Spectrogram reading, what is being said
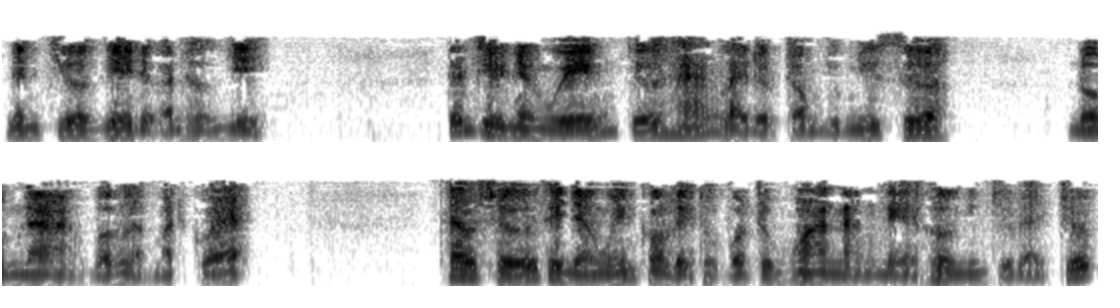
nên chưa gây được ảnh hưởng gì. Đến triều nhà Nguyễn, chữ Hán lại được trọng dụng như xưa, nôm na vẫn là mách qué. Theo sử thì nhà Nguyễn còn lệ thuộc vào Trung Hoa nặng nề hơn những triều đại trước.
